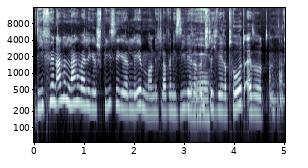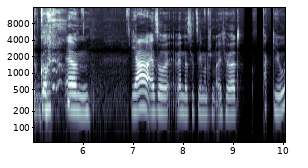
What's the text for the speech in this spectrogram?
Die führen alle langweilige, spießige Leben und ich glaube, wenn ich sie wäre, Nee. wünschte ich wäre tot. Also, Oh Gott. ähm, ja, also, wenn das jetzt jemand von euch hört, fuck you.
